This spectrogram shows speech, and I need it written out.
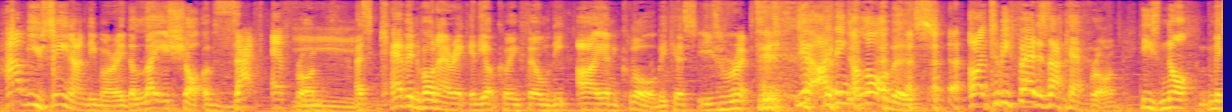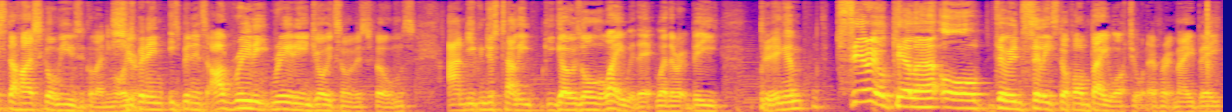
Have you seen, Andy Murray, the latest shot of Zac Efron as Kevin Von Erich in the upcoming film The Iron Claw? Because He's ripped. It. yeah, I think a lot of us, like to be fair to Zac Efron, he's not Mr. High School Musical anymore. He's Sure. been in. He's been in. I've really, really enjoyed some of his films, and you can just tell he, he goes all the way with it, whether it be being a serial killer or doing silly stuff on Baywatch or whatever it may be.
